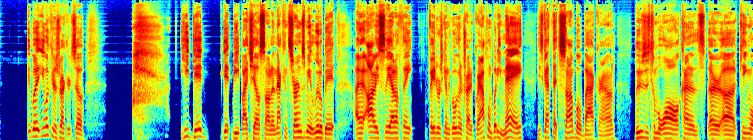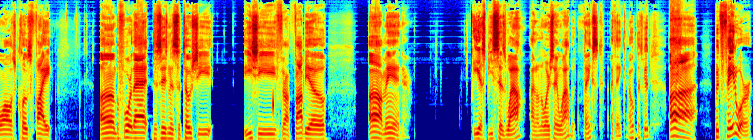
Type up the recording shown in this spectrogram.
but you look at his record, so he did get beat by Chael Sonnen, and that concerns me a little bit. I obviously I don't think Fedor's going to go in there and try to grapple him, but he may. He's got that sambo background. Loses to Mawal, kind of or uh, King Mo Lawal's close fight. Um, before that, decision is Satoshi Ishii Fabio. Oh man, ESB says wow. I don't know why you're saying wow, but thanks. I think I hope that's good. Uh, but Fedor,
